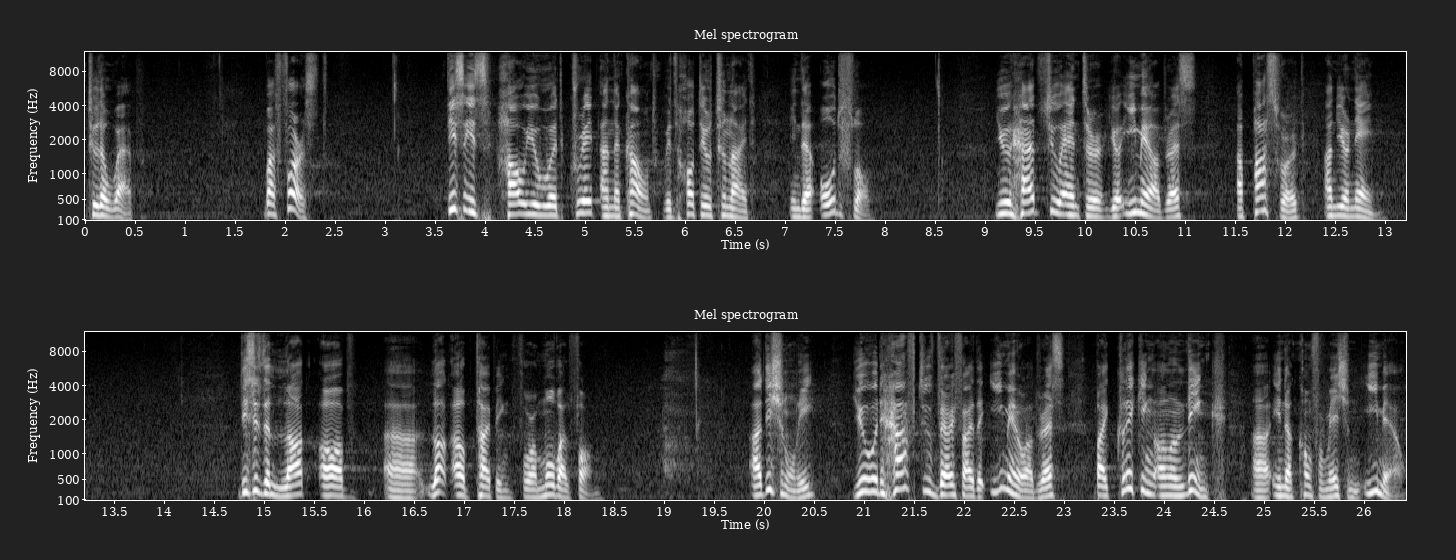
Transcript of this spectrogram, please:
to the web. But first, this is how you would create an account with Hotel Tonight in the old flow. You had to enter your email address, a password, and your name. This is a lot of, uh, lot of typing for a mobile phone. Additionally, you would have to verify the email address by clicking on a link uh, in a confirmation email.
